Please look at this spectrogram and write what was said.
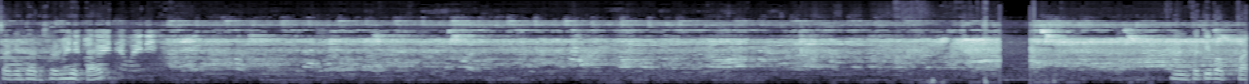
सगळे दर्शन घेत आहेत. गणपती बाप्पा.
